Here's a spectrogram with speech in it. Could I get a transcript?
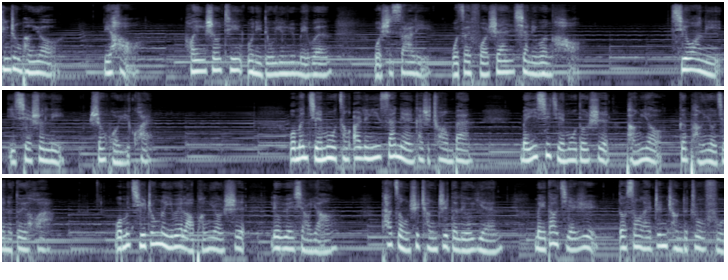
听众朋友，你好，欢迎收听为你读英语美文，我是萨里，我在佛山向你问好。希望你一切顺利，生活愉快。我们节目从二零一三年开始创办，每一期节目都是朋友跟朋友间的对话。我们其中的一位老朋友是六月小杨，他总是诚挚的留言，每到节日都送来真诚的祝福。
